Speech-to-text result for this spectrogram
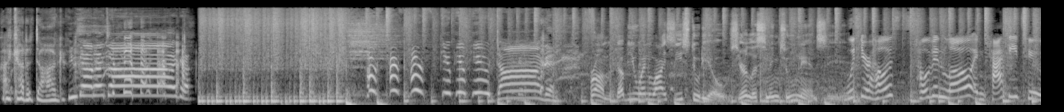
I got a dog. You got a dog! pew, pew, pew, dog! From WNYC Studios, you're listening to Nancy. With your hosts, Tobin Low and Kathy Tu.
